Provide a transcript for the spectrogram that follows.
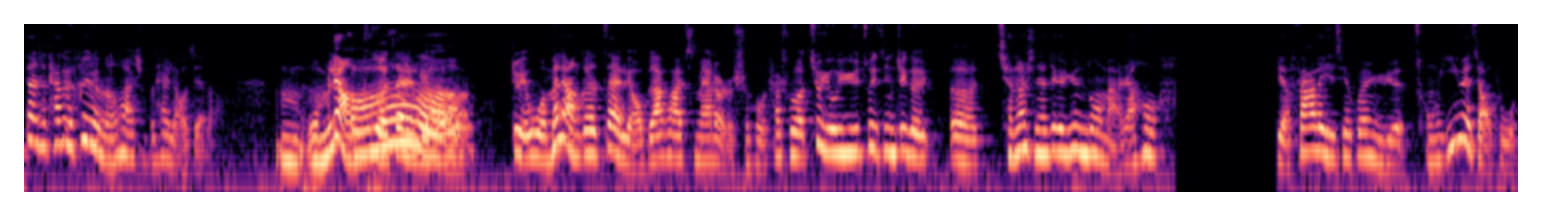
但是她对黑人文化是不太了解的。嗯，我们两个在聊。啊对我们两个在聊 Black Lives Matter 的时候，他说，就由于最近这个呃前段时间这个运动嘛，然后也发了一些关于从音乐角度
